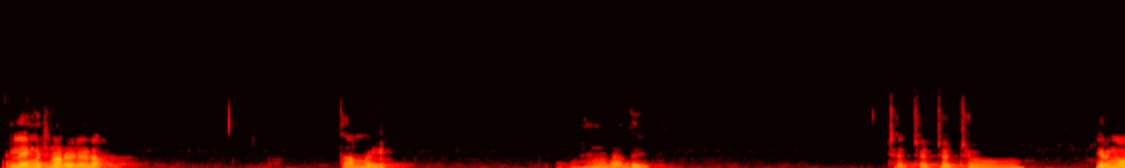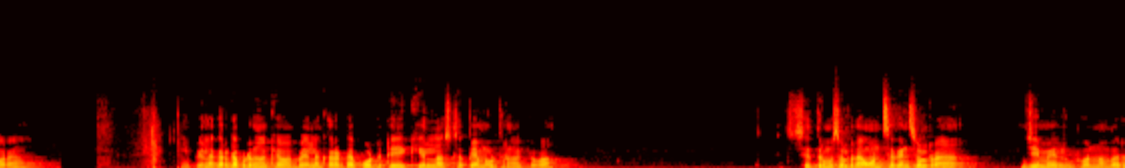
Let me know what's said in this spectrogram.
லேங்குவேஜ் நாடு இல்லைடா தமிழ். என்னடா அது சச்சோ இருங்க வரேன். இப்போ எல்லாம் கரெக்டாக போட்டுருங்க ஓகேவா இப்போ எல்லாம் கரெக்டாக போட்டுட்டு கீழே லாஸ்ட்டாக பேமெண்ட் கொடுத்துருங்க ஓகேவா சரி திரும்ப சொல்கிறேன் ஒன் செகண்ட் சொல்கிறேன் Gmail phone number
